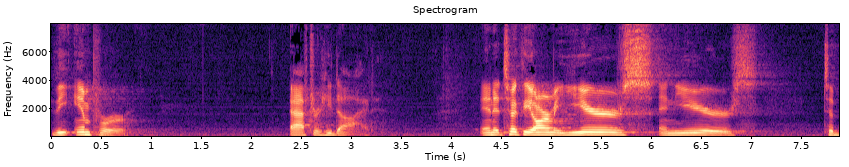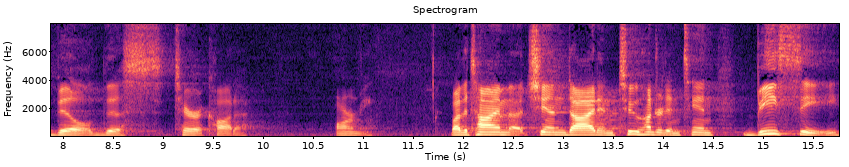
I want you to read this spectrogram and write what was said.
the emperor after he died. And it took the army years and years to build this terracotta army. By the time uh, Qin died in 210 BC,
